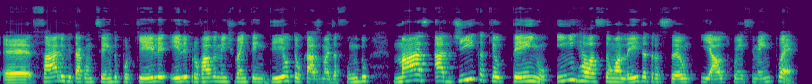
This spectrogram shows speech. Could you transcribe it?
é, fale o que está acontecendo, porque ele, ele provavelmente vai entender o teu caso mais a fundo. Mas a dica que eu tenho em relação à lei da atração e autoconhecimento é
